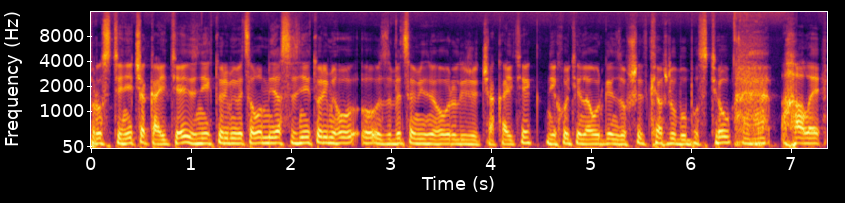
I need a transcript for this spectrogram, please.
proste nečakajte s niektorými vecami, my zase s niektorými ho, s vecami sme hovorili, že čakajte, nechoďte na urgen so všetkou blbosťou, ale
